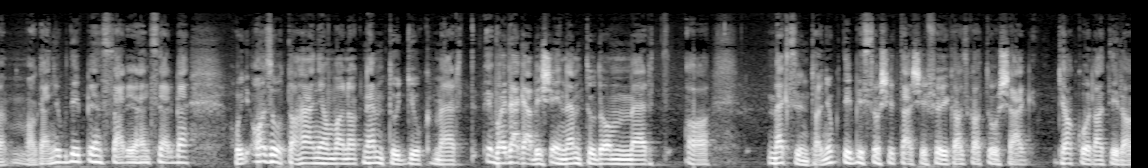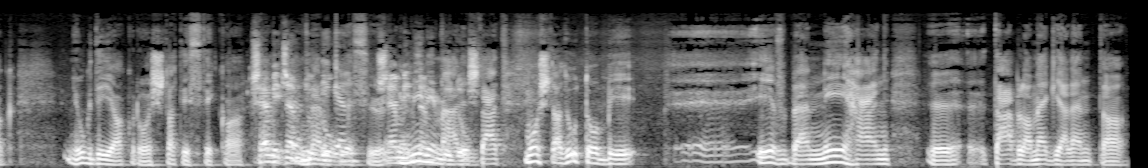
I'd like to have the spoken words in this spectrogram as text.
a magányugdíjpénztári rendszerbe, hogy azóta hányan vannak, nem tudjuk, mert, vagy legalábbis én nem tudom, mert a, megszűnt a nyugdíjbiztosítási főigazgatóság gyakorlatilag nyugdíjakról statisztika Semmit nem, nem tudunk. Készül. Semmit Minimális. Nem tudunk. Tehát most az utóbbi eh, évben néhány eh, tábla megjelent a,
